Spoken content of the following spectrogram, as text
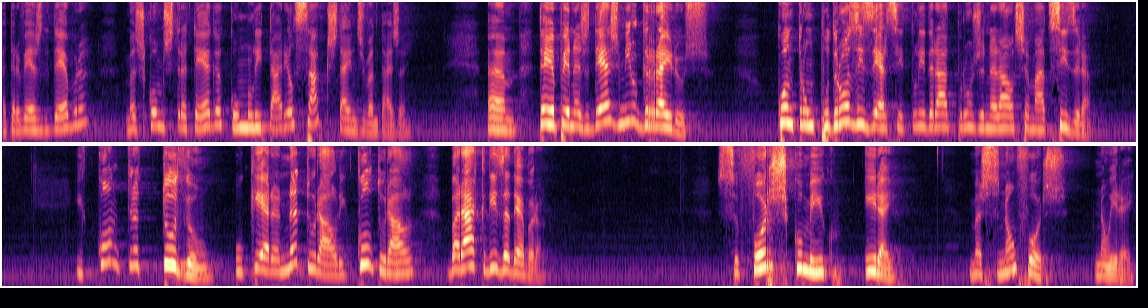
através de Débora, mas como estratega, como militar, ele sabe que está em desvantagem. Um, tem apenas 10 mil guerreiros contra um poderoso exército liderado por um general chamado Císara. E contra tudo o que era natural e cultural, Baraque diz a Débora: Se fores comigo, irei mas se não fores, não irei.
